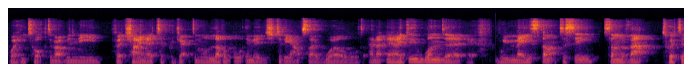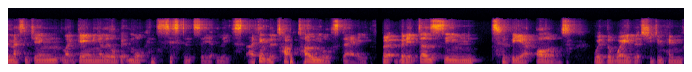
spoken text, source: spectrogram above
where he talked about the need for China to project a more lovable image to the outside world. And I, and I do wonder if we may start to see some of that Twitter messaging like gaining a little bit more consistency at least. I think the tough tone will stay, but but it does seem to be at odds with the way that Xi Jinping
